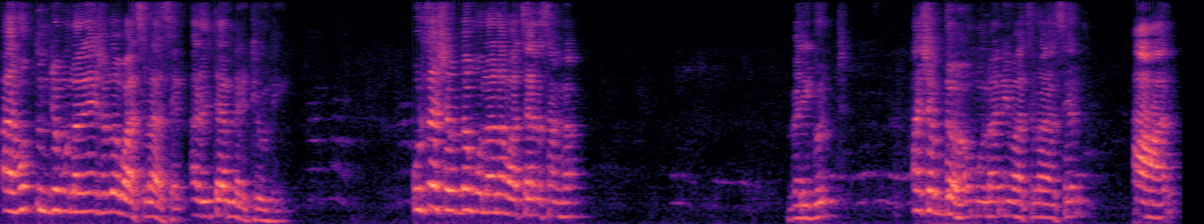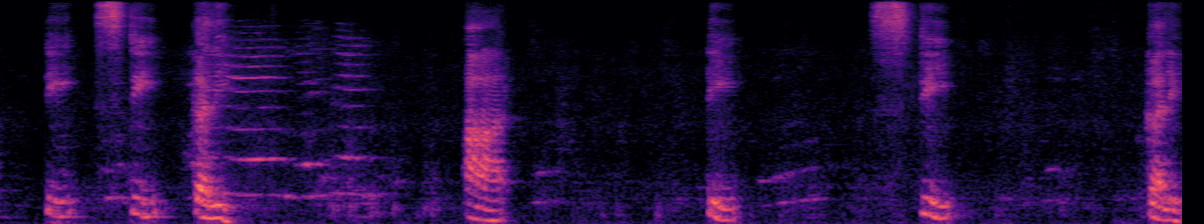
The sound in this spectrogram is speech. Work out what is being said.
आय होप तुमच्या मुलाने हे शब्द वाचला असेल अल्टरनेटिव्हली पुढचा शब्द मुलांना वाचायला सांगा. व्हेरी गुड हा शब्द मुलांनी वाचला असेल. आर टी स्टी कली. आर टी स्टी कली.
